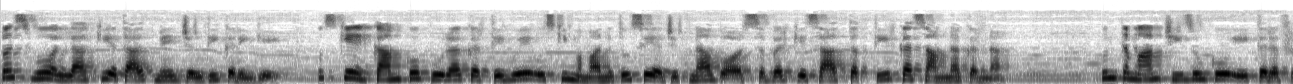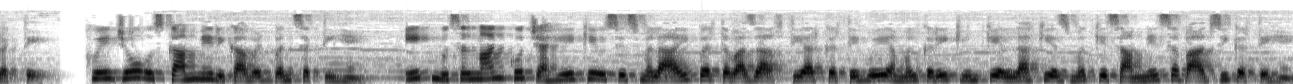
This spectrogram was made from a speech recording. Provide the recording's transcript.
بس وہ اللہ کی اطاعت میں جلدی کریں گے۔ اس کے احکام کو پورا کرتے ہوئے اس کی ممانتوں سے اجتناب اور صبر کے ساتھ تقدیر کا سامنا کرنا۔ ان تمام چیزوں کو ایک طرف رکھتے ہوئے جو اس کام میں رکاوٹ بن سکتی ہیں۔ ایک مسلمان کو چاہیے کہ اس اسملائی پر توازہ اختیار کرتے ہوئے عمل کرے کیونکہ اللہ کی عظمت کے سامنے سب آجزی کرتے ہیں۔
